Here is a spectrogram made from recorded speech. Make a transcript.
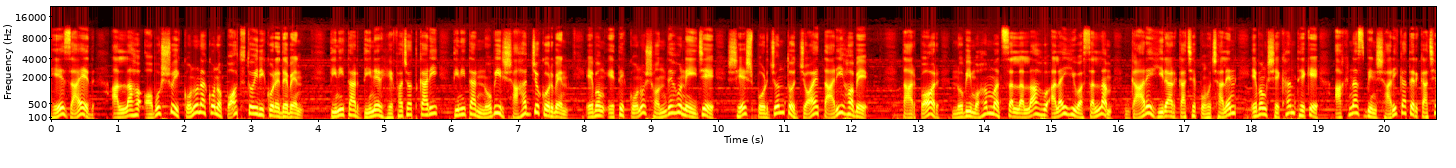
হে জায়েদ, আল্লাহ অবশ্যই কোনো না কোনো পথ তৈরি করে দেবেন। তিনি তার দিনের হেফাজতকারী, তিনি তার নবীর সাহায্য করবেন এবং এতে কোনো সন্দেহ নেই যে শেষ পর্যন্ত জয় তারই হবে। তারপর নবী মোহাম্মদ সাল্লাল্লাহু আলাইহি ওয়াসাল্লাম গারে হীরার কাছে পৌঁছালেন এবং সেখান থেকে আখনাস বিন শারিকাতের কাছে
